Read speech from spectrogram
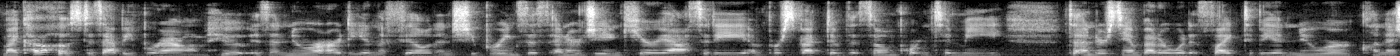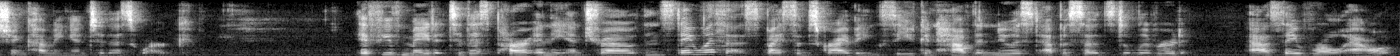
My co host is Abby Brown, who is a newer RD in the field, and she brings this energy and curiosity and perspective that's so important to me to understand better what it's like to be a newer clinician coming into this work. If you've made it to this part in the intro, then stay with us by subscribing so you can have the newest episodes delivered as they roll out.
